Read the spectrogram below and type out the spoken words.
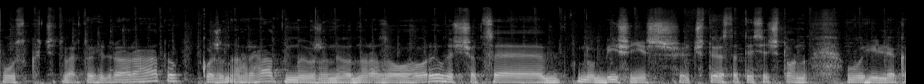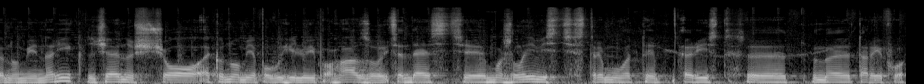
пуск четвертого гідроагрегату. Кожен агрегат ми вже неодноразово говорили, що це ну, більше ніж 400 тисяч тонн вугілля економії на рік. Звичайно, що економія по вугіллю і по газу це дасть можливість стримувати ріст е, тарифу.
